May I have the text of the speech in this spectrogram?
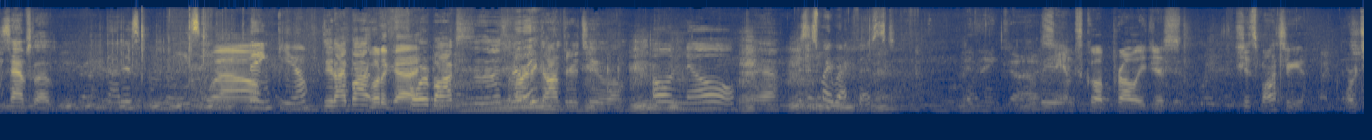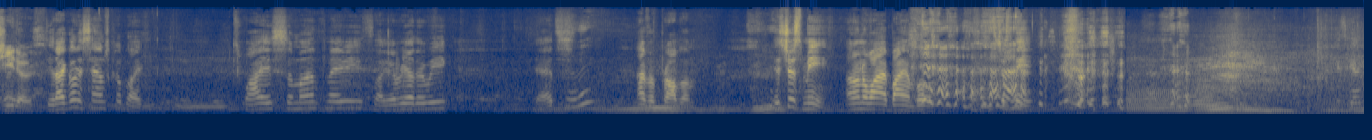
Sam's Club. That is amazing. Wow. Thank you. Dude, I bought What a guy. four boxes of those. I've already gone through two of them. Oh no. Yeah. This is my breakfast. I think uh, Sam's Club probably just should sponsor you. Or Cheetos. Dude, I go to Sam's Club like twice a month, maybe. It's like every other week. Yeah, it's. Really? I have a problem. It's just me. I don't know why I buy them both. it's just me. He's good.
